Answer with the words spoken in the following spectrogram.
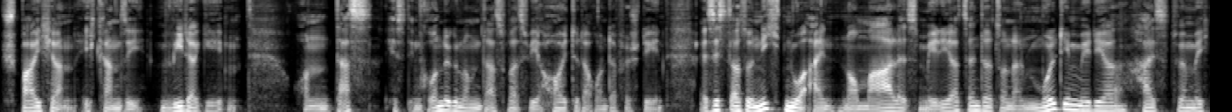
speichern, ich kann sie wiedergeben. Und das ist im Grunde genommen das, was wir heute darunter verstehen. Es ist also nicht nur ein normales Media Center, sondern Multimedia heißt für mich,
